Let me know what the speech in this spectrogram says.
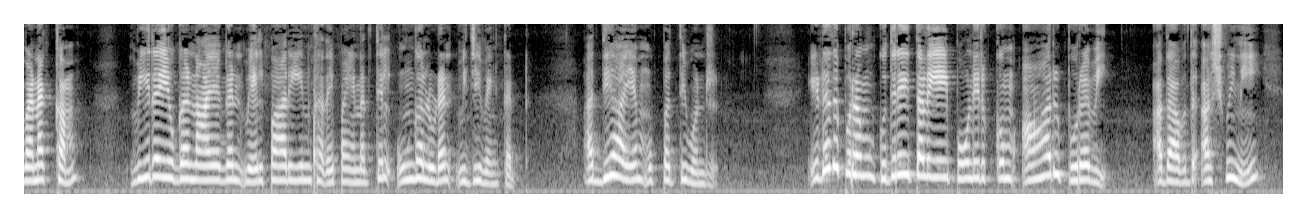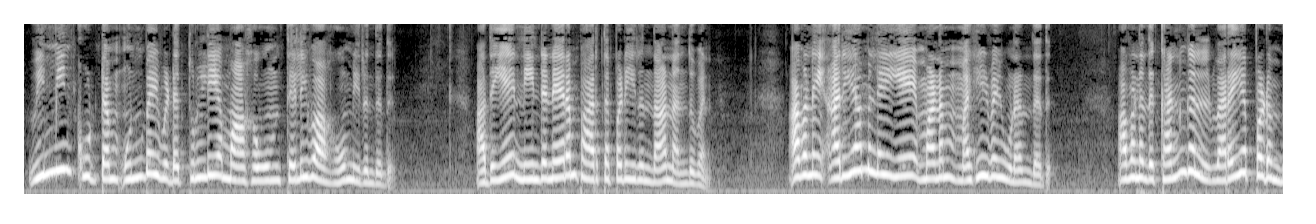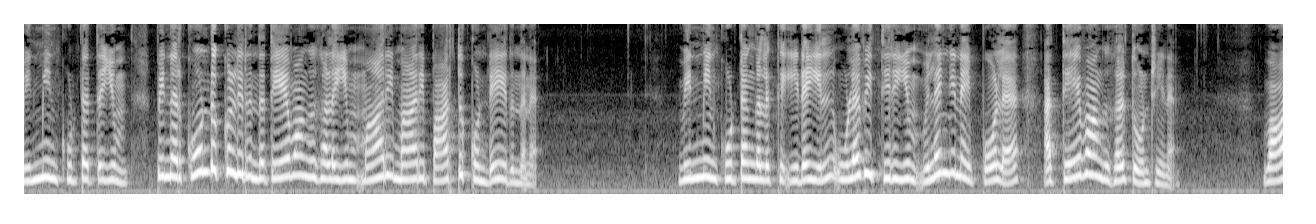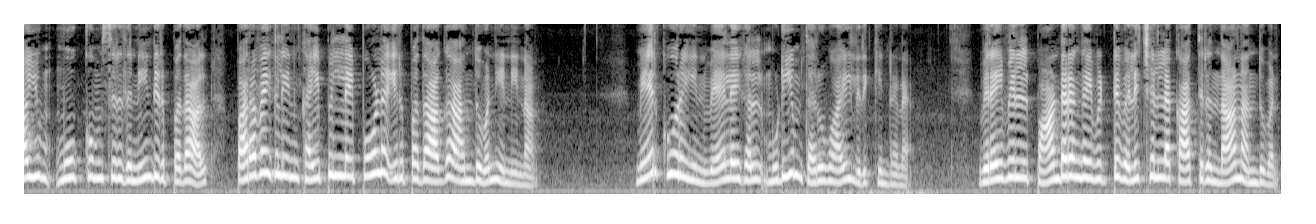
வணக்கம். வீரயுக நாயகன் வேல்பாரியின் கதை பயணத்தில் உங்களுடன் விஜி வெங்கட். அத்தியாயம் முப்பத்தி ஒன்று. இடதுபுறம் குதிரை தலையை போலிருக்கும் ஆறு புறவி அதாவது அஸ்வினி விண்மீன் கூட்டம் முன்பை விட துல்லியமாகவும் தெளிவாகவும் இருந்தது. அதையே நீண்ட நேரம் பார்த்தபடி இருந்தான் நந்துவன். அவனை அறியாமலேயே மனம் மகிழ்வை உணர்ந்தது. அவனது கண்கள் வரையப்படும் விண்மீன் கூட்டத்தையும் பின்னர் கூண்டுக்குள் இருந்த தேவாங்குகளையும் மாறி மாறி பார்த்து கொண்டே இருந்தன. விண்மீன் கூட்டங்களுக்கு இடையில் உளவி திரியும் விலங்கினைப் போல அத்தேவாங்குகள் தோன்றின. வாயும் மூக்கும் சிறிது நீண்டிருப்பதால் பறவைகளின் கைப்பிள்ளை போல இருப்பதாக அந்துவன் எண்ணினான். மேற்கூரையின் வேலைகள் முடியும் தருவாயில் இருக்கின்றன. விரைவில் பாண்டரங்கை விட்டு வெளிச்செல்ல காத்திருந்தான் அந்துவன்.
